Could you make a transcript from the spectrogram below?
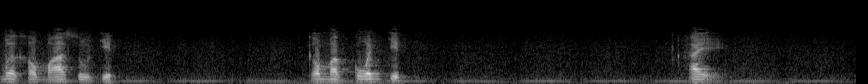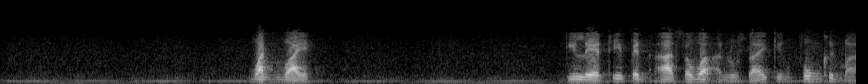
เมื่อเข้ามาสู่จิต ก็มากวนจิต ให้วันไหว กิเลสที่เป็นอาสวะอนุสัยจึงฟุ้งขึ้นมา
